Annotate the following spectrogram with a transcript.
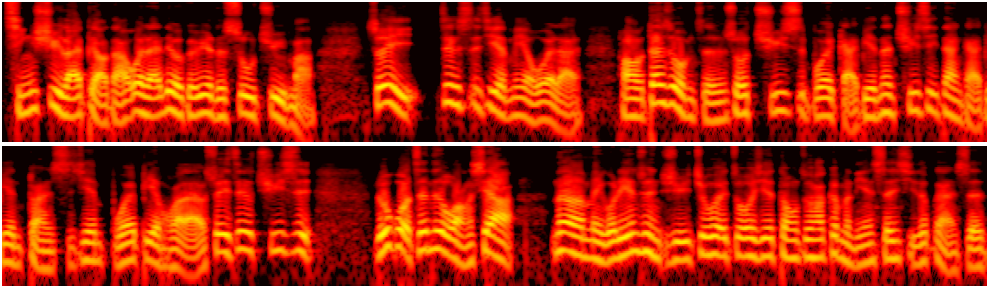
情绪来表达未来六个月的数据嘛。所以这个世界没有未来，好，但是我们只能说趋势不会改变，但趋势一旦改变，短时间不会变回来。所以这个趋势。如果真的往下，那美国联准局就会做一些动作，他根本连升息都不敢升。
